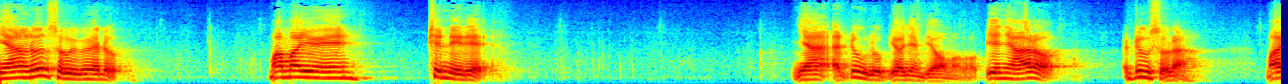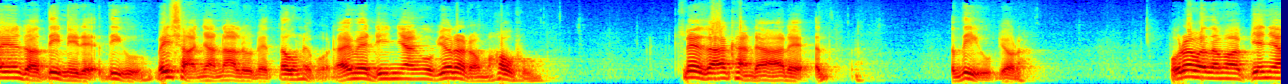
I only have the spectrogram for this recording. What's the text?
ဉာဏ်လို့ဆိုပေမဲ့လို့မမယွင်ဖြစ်နေတဲ့ဉာဏ်အတုလို့ပြောခြင်းပြောမှာပေါ့ပညာကတော့အတုဆိုတာမယွင်ဆိုတာသိနေတဲ့အသိကိုမိစ္ဆာညာနာလို့လည်းသုံးတယ်ပေါ့ဒါပေမဲ့ဒီဉာဏ်ကိုပြောရတော့မဟုတ်ဘူးလှည့်စားခန္ဓာရတဲ့အသိကိုပြောတာ ဘုရားဘာသာမှာပညာ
